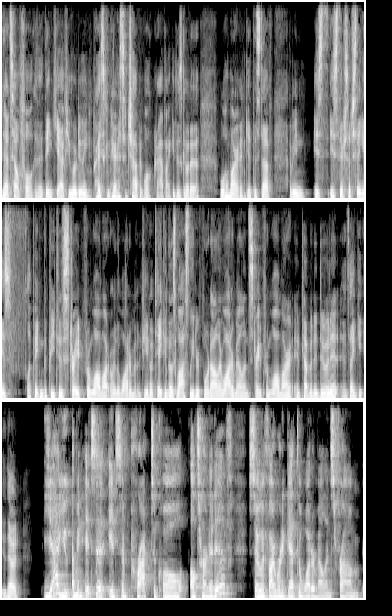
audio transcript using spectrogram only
That's helpful because I think, yeah, if you were doing price comparison shopping, well, crap, I could just go to Walmart and get the stuff. I mean, is is there such thing as flipping the peaches straight from Walmart or the watermelon, you know, taking those loss leader $4 watermelons straight from Walmart and coming and doing it. It's like that. Yeah. You, I mean, it's a, it's a practical alternative. So if I were to get the watermelons from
